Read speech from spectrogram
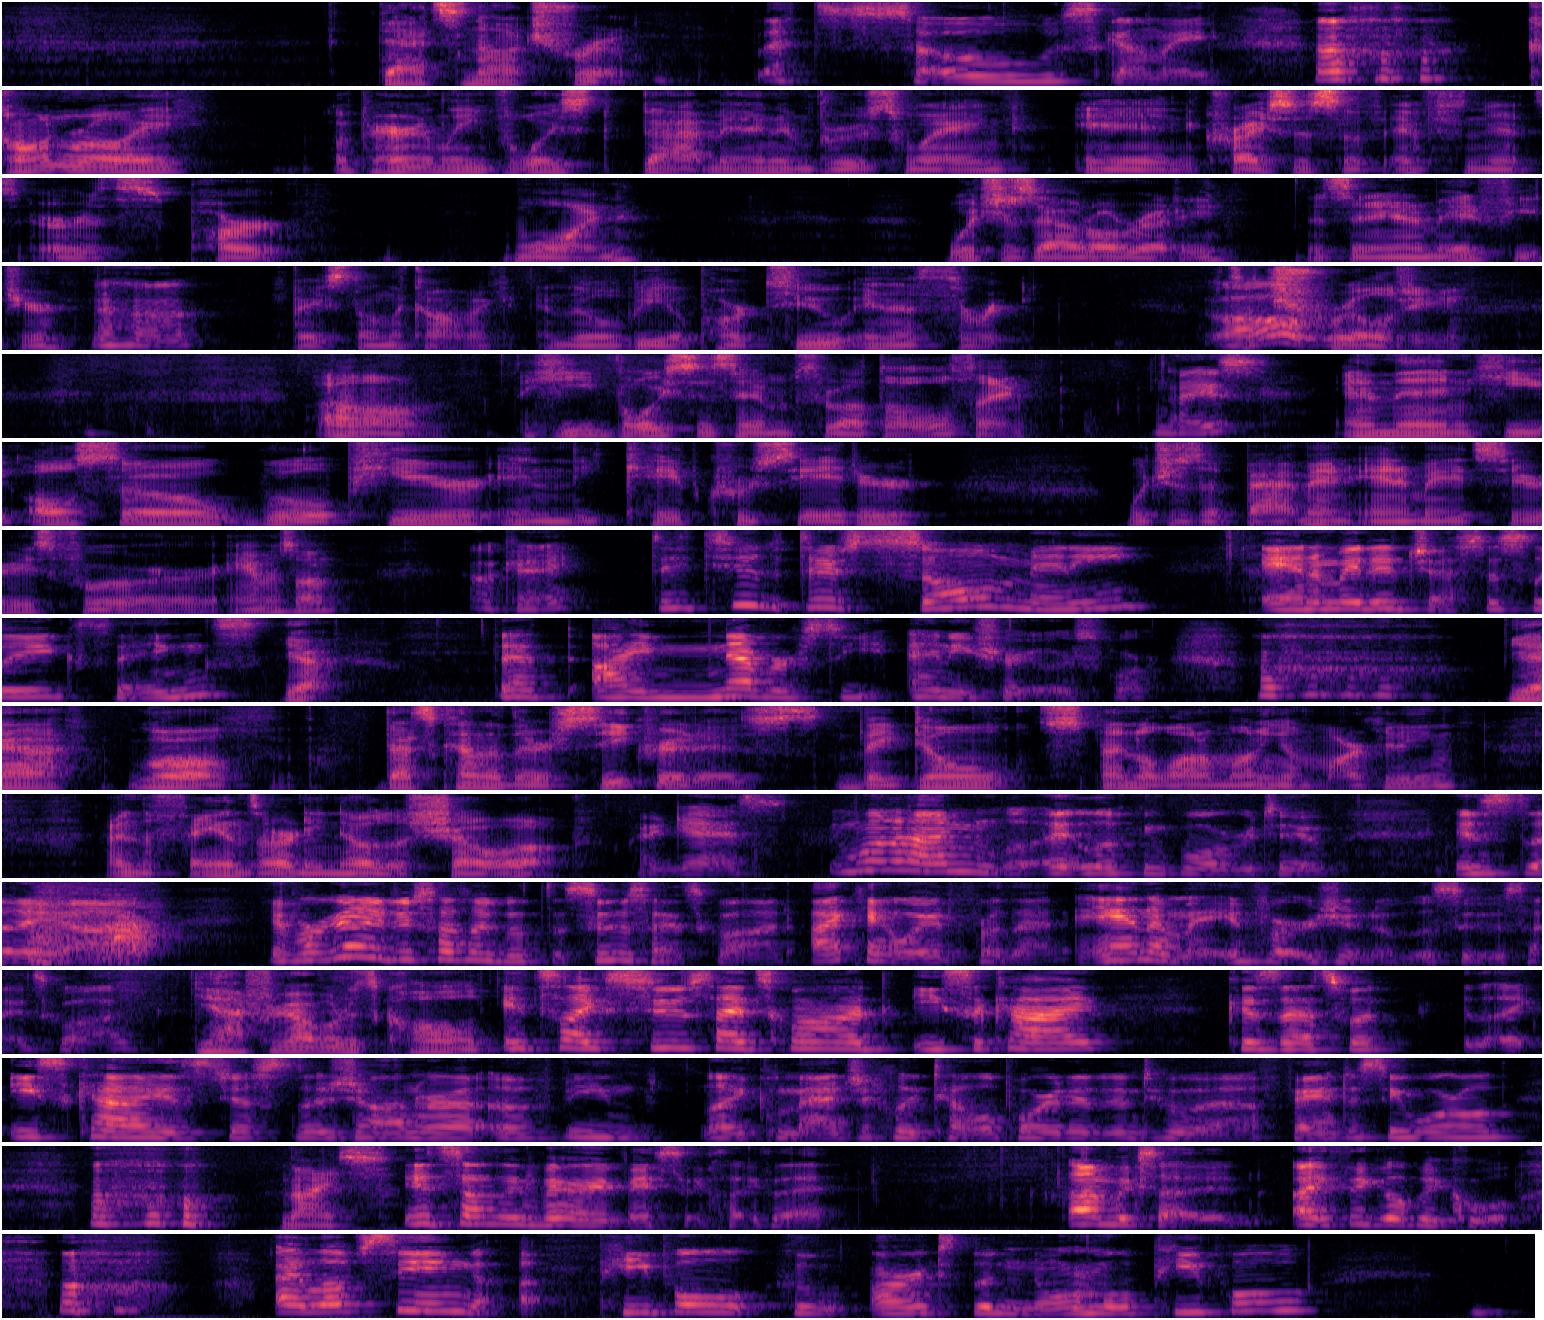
That's not true. that's so scummy. Conroy apparently voiced Batman and Bruce Wayne in Crisis of Infinite Earths Part 1, which is out already. It's an animated feature Uh huh. based on the comic, and there will be a Part 2 and a 3. It's Oh. a trilogy. Um, he voices him throughout the whole thing. Nice. And then he also will appear in the Cape Crusader, which is a Batman animated series for Amazon. Okay. They do. There's so many animated Justice League things Yeah. that I never see any trailers for. Yeah, well, that's kind of their secret is they don't spend a lot of money on marketing, and the fans already know to show up. I guess. What I'm looking forward to is the uh, if we're gonna do something with the Suicide Squad, I can't wait for that anime version of the Suicide Squad. Yeah, I forgot what it's called. It's like Suicide Squad Isekai, because that's what like, Isekai is just the genre of being like magically teleported into a fantasy world. Nice. It's something very basic like that. I'm excited. I think it'll be cool. I love seeing uh, people who aren't the normal people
